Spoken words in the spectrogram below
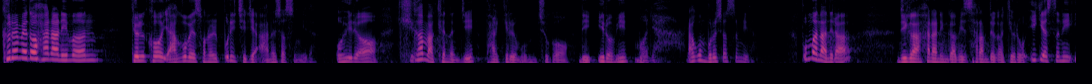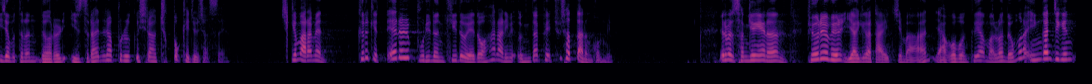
그럼에도 하나님은 결코 야곱의 손을 뿌리치지 않으셨습니다. 오히려 기가 막혔는지 발길을 멈추고 네 이름이 뭐냐라고 물으셨습니다. 뿐만 아니라 네가 하나님과 및 사람들과 겨루 이겼으니 이제부터는 너를 이스라엘이라 부를 것이라 축복해 주셨어요. 쉽게 말하면 그렇게 때를 부리는 기도에도 하나님이 응답해 주셨다는 겁니다. 여러분 성경에는 별의별 이야기가 다 있지만 야곱은 그야말로 너무나 인간적인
